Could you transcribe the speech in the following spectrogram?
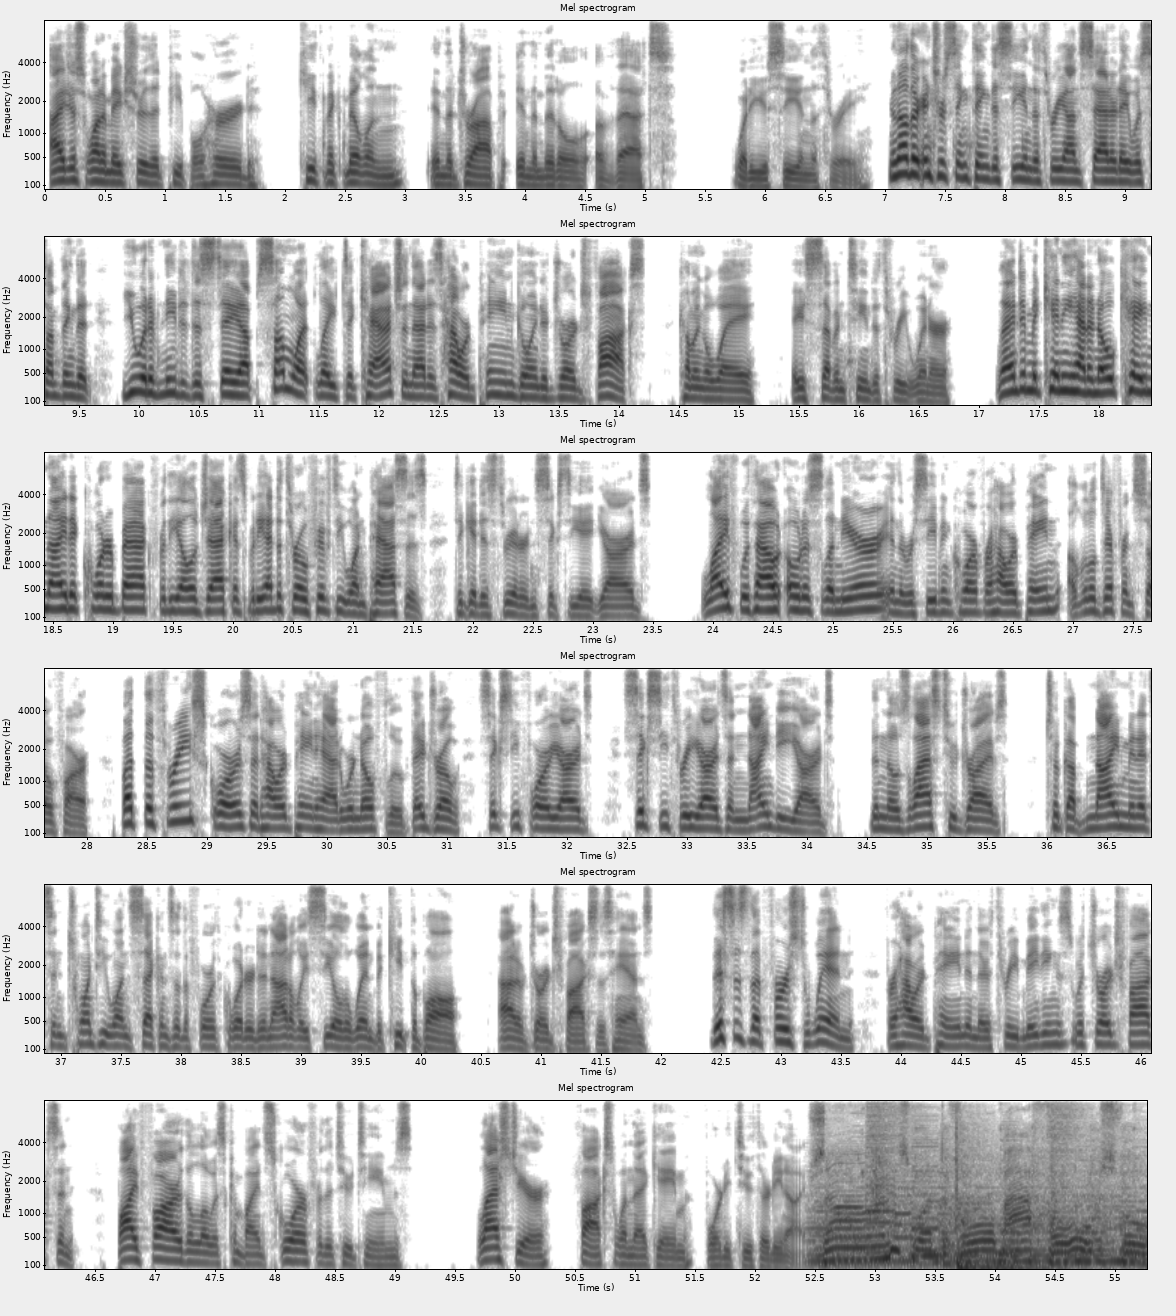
I just want to make sure that people heard Keith McMillan in the drop in the middle of that. What do you see in the three? Another interesting thing to see in the three on Saturday was something that you would have needed to stay up somewhat late to catch, and that is Howard Payne going to George Fox, coming away a 17 to 3 winner. Landon McKinney had an okay night at quarterback for the Yellow Jackets, but he had to throw 51 passes to get his 368 yards. Life without Otis Lanier in the receiving core for Howard Payne, a little different so far. But the three scores that Howard Payne had were no fluke. They drove 64 yards, 63 yards, and 90 yards. Then those last two drives took up 9 minutes and 21 seconds of the fourth quarter to not only seal the win, but keep the ball out of George Fox's hands. This is the first win for Howard Payne in their three meetings with George Fox, and by far the lowest combined score for the two teams. Last year, Fox won that game 42 39. Son's what the 4x4's for.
